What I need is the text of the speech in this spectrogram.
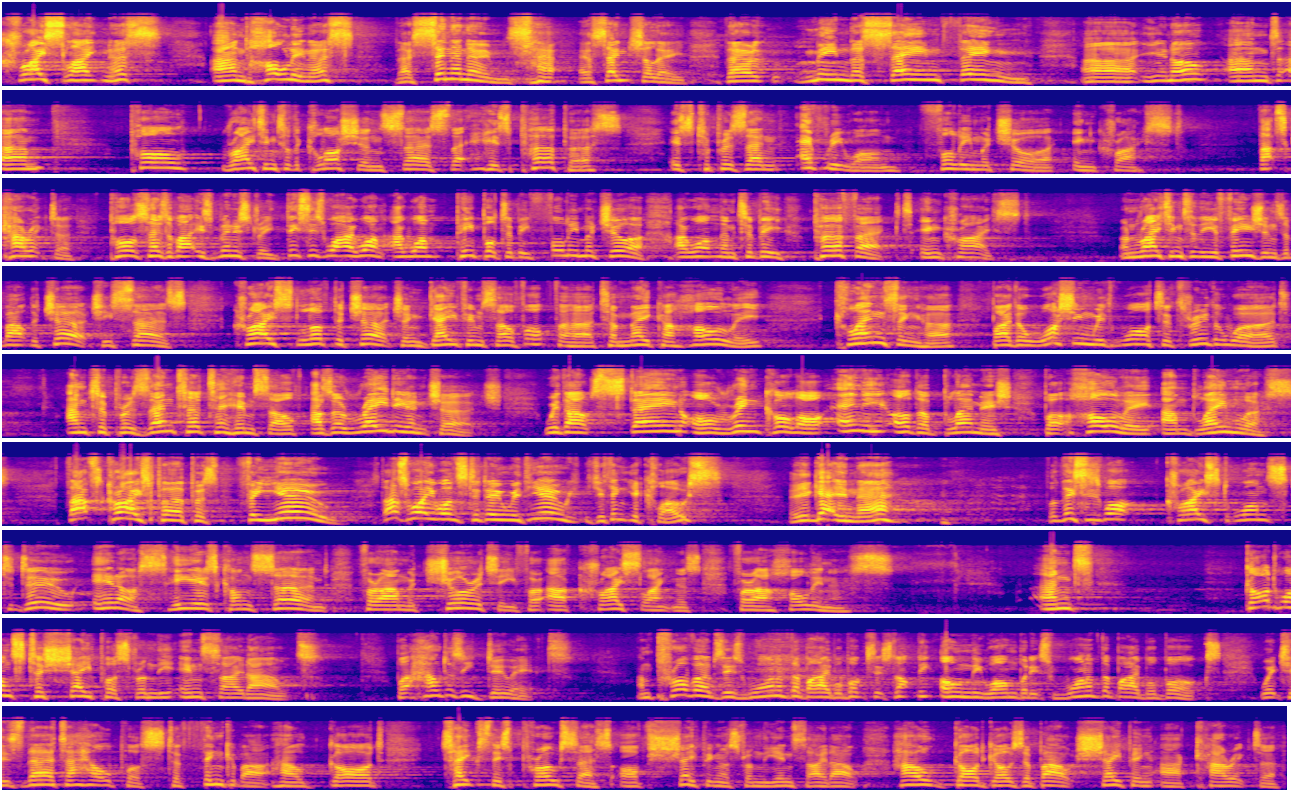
Christ likeness, and holiness they're synonyms, essentially. They mean the same thing, uh, you know? And um, Paul, writing to the Colossians, says that his purpose is to present everyone fully mature in Christ. That's character. Paul says about his ministry this is what I want. I want people to be fully mature, I want them to be perfect in Christ. And writing to the Ephesians about the church, he says, Christ loved the church and gave himself up for her to make her holy, cleansing her by the washing with water through the word, and to present her to himself as a radiant church, without stain or wrinkle or any other blemish, but holy and blameless. That's Christ's purpose for you. That's what he wants to do with you. Do you think you're close? Are you getting there? But this is what Christ wants to do in us. He is concerned for our maturity, for our Christlikeness, for our holiness. And God wants to shape us from the inside out. But how does He do it? And Proverbs is one of the Bible books. It's not the only one, but it's one of the Bible books which is there to help us to think about how God takes this process of shaping us from the inside out, how God goes about shaping our character.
